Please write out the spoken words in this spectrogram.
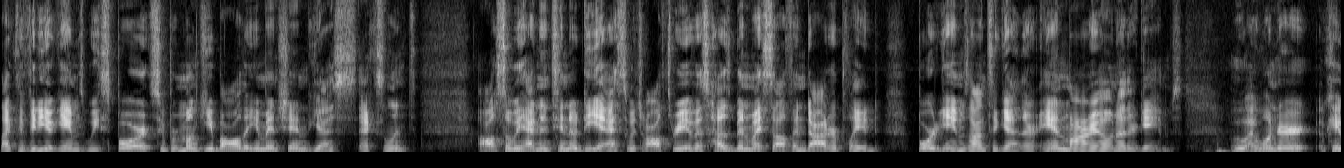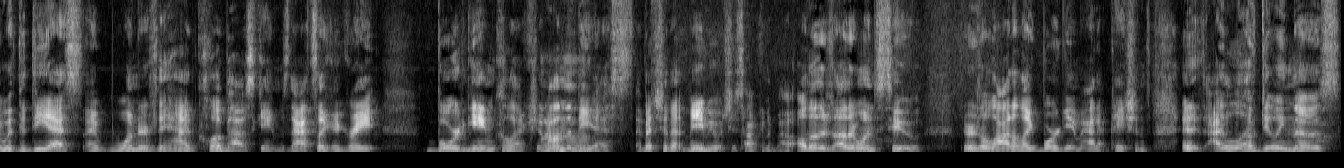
like the video games Wii Sport, Super Monkey Ball that you mentioned. Yes, excellent. Also, we had Nintendo DS, which all three of us, husband, myself, and daughter, played board games on together, and Mario and other games. Ooh, I wonder. Okay, with the DS, I wonder if they had Clubhouse games. That's like a great board game collection on the DS. I bet you that may be what she's talking about. Although there's other ones too. There's a lot of like board game adaptations, and it, I love doing those.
